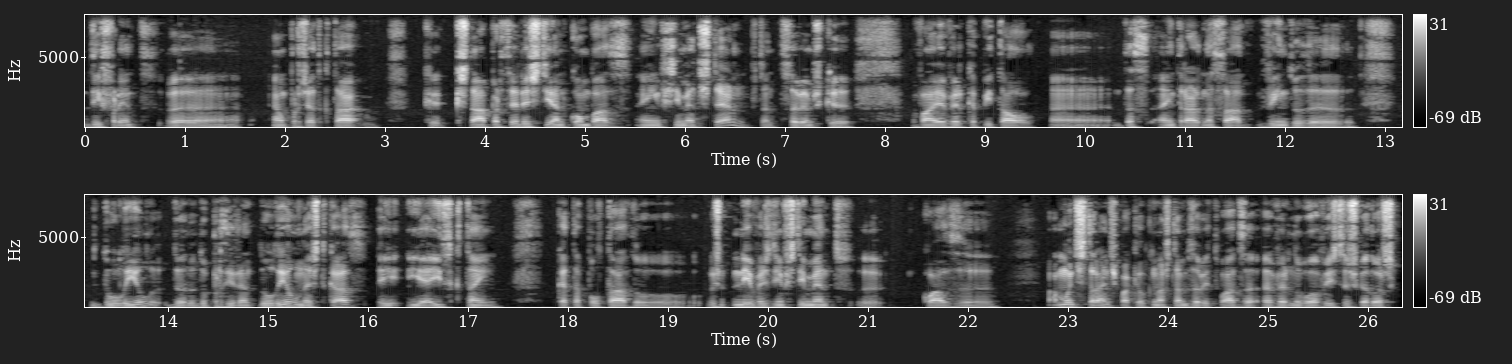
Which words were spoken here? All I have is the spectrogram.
diferente. Uh, é um projeto que está, que, que, está a aparecer este ano com base em investimento externo. Portanto, sabemos que vai haver capital uh, da, a entrar na SAD vindo de, do Lille, de, do presidente do Lille, neste caso, e, e é isso que tem catapultado os níveis de investimento eh, quase muito estranhos para aquilo que nós estamos habituados a, a ver no Boa Vista, jogadores,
